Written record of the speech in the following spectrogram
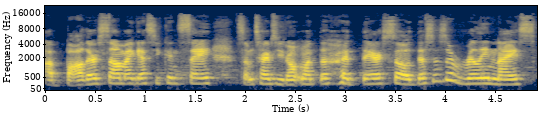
uh, bothersome I guess you can say. Sometimes you don't want the hood there. So this is a really nice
